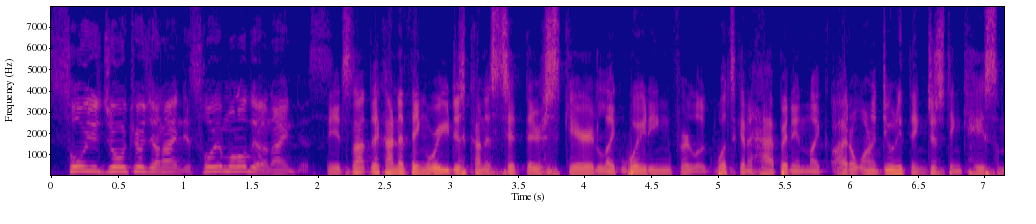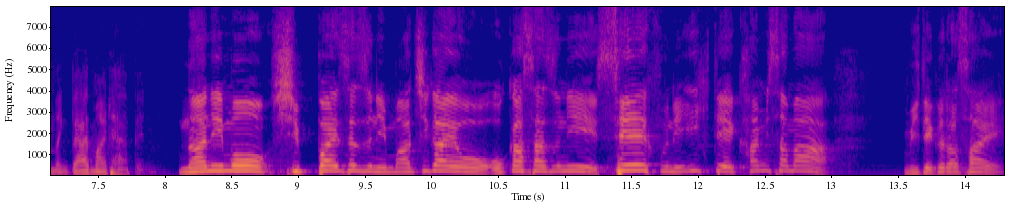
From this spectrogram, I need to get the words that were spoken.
そういう状況じゃないんですそういうものではないんです It's not the kind of thing where you just kind of sit there scared, like waiting for like what's going to happen and like, I don't want to do anything just in case something bad might happen. 何も失敗せずに間違いを犯さずにセーフに生きて神様見てください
